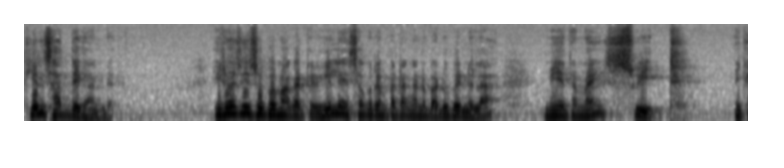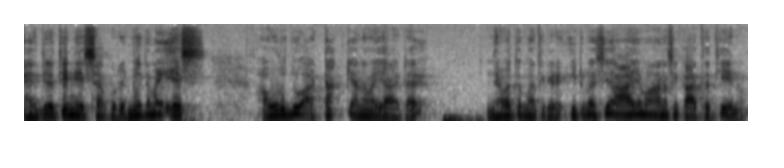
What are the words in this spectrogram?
කියන සද්ද ගන්න. ඊට පස්සේ සුපර් මාකට් එකට ගිහලා එස් සකුරෙන් පටන් ගන්න බඩු පෙන්නලා මේ තමයි ස්වීට් මේක හැදිලා තියෙන S අකුරේ. මේ තමයි S. අවුරුදු 8ක් යනවා යාට. නැවත මතකෙ. ඊට පස්සේ ආය මානසික ආතතිය එනවා.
